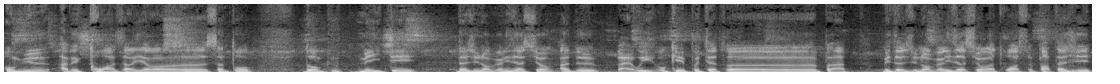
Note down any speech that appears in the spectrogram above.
au mieux avec trois arrières euh, centraux. Donc Meïté dans une organisation à deux, bah oui, ok, peut-être euh, pas. Mais dans une organisation à trois, se partager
